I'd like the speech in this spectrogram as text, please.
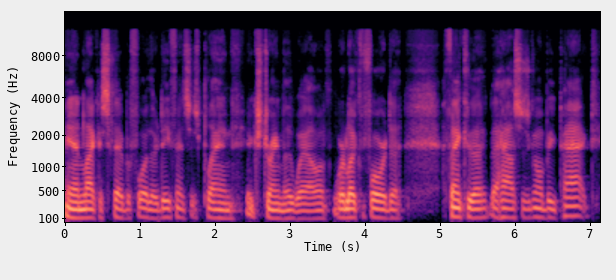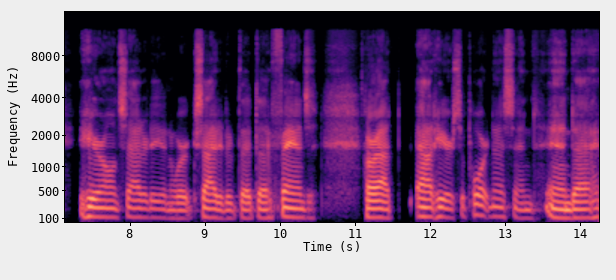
and like I said before, their defense is playing extremely well. We're looking forward to, I think the, the house is going to be packed here on Saturday, and we're excited that the fans are out out here supporting us and and uh,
